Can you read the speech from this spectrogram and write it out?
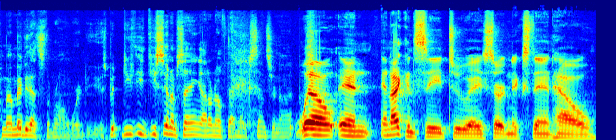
Well, maybe that's the wrong word to use. But do you, do you see what I'm saying? I don't know if that makes sense or not. well, and and I can see to a certain extent how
